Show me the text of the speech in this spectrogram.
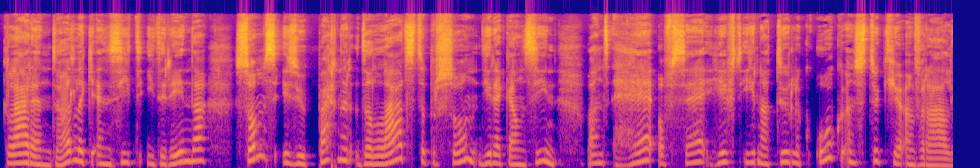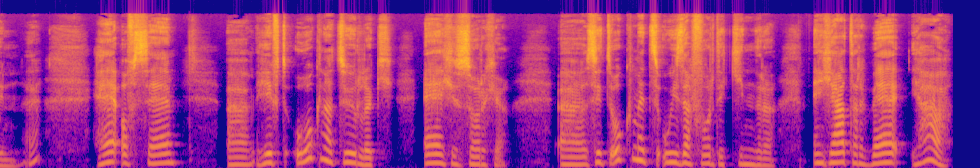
klaar en duidelijk en ziet iedereen dat, soms is uw partner de laatste persoon die hij kan zien, want hij of zij heeft hier natuurlijk ook een stukje een verhaal in. Hij of zij uh, heeft ook natuurlijk eigen zorgen, uh, zit ook met hoe is dat voor de kinderen? En gaat daarbij, ja,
